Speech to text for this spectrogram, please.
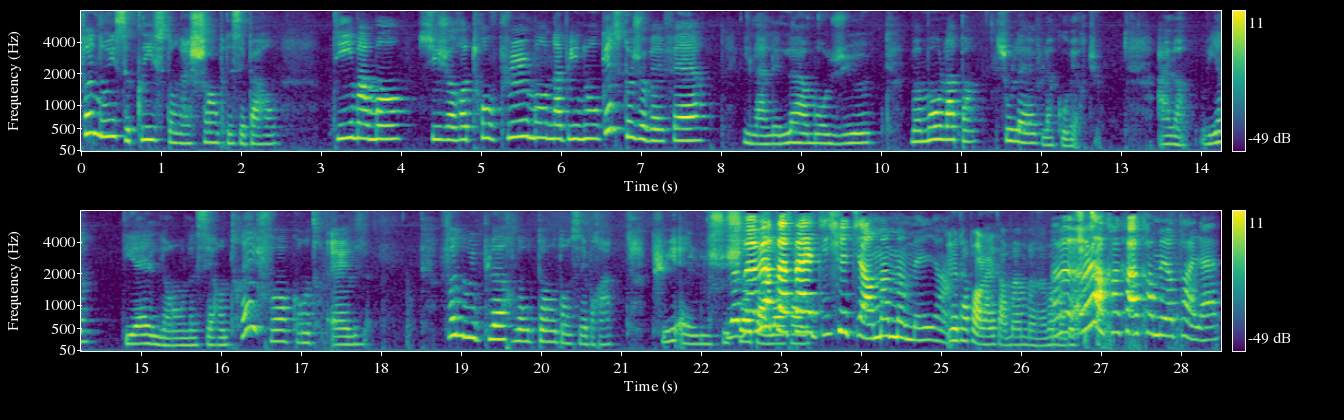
Fenouil se glisse dans la chambre de ses parents. Dis, maman, si je retrouve plus mon habinou, qu'est-ce que je vais faire Il a les larmes aux yeux. Maman lapin soulève la couverture. Alors, viens, dit-elle en le serrant très fort contre elle. Fenouil pleure longtemps dans ses bras, puis elle lui 有 chuchote 没 à 有爸爸 l'oreille. 已经睡着？妈妈没有。因为他跑来找妈妈，妈妈就起没有床。看看看没有跑来。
